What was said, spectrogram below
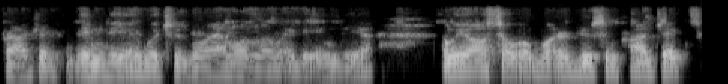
project in India, which is why I'm on my way to India. And we also want to do some projects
